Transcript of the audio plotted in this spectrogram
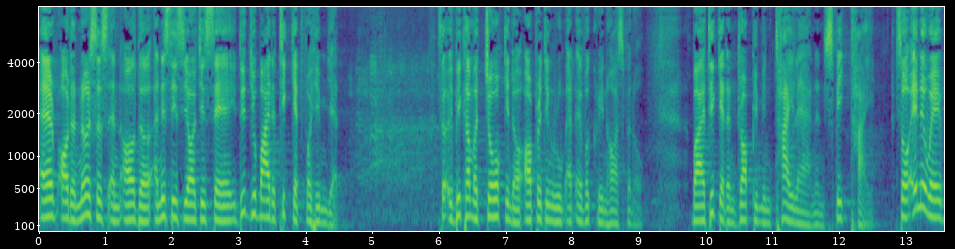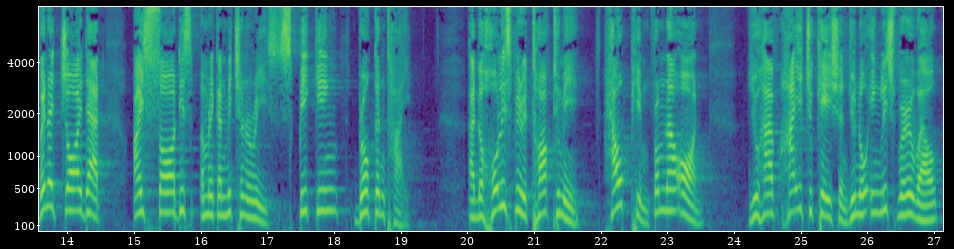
all the nurses and all the anesthesiologists say, did you buy the ticket for him yet? so it became a joke in the operating room at Evergreen Hospital. Buy a ticket and drop him in Thailand and speak Thai. So anyway, when I joined that, I saw these American missionaries speaking broken Thai. And the Holy Spirit talked to me, help him from now on. You have high education, you know English very well.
